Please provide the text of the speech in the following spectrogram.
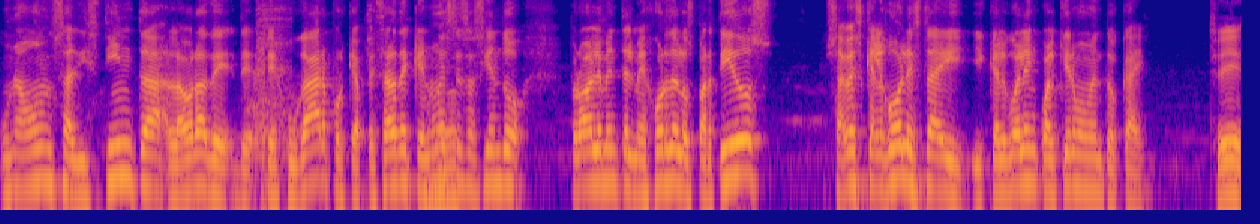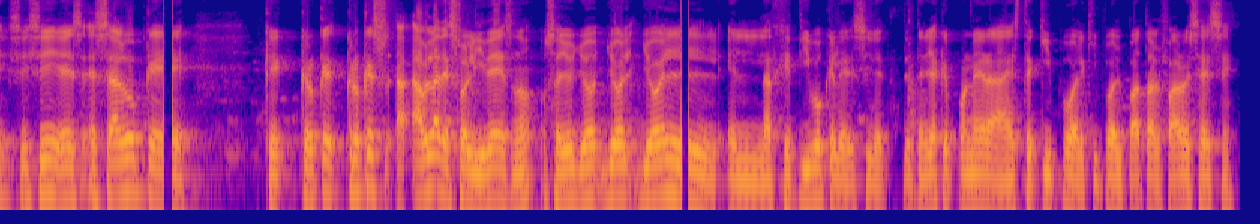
una onza distinta a la hora de, jugar, porque a pesar de que no estés haciendo probablemente el mejor de los partidos, sabes que el gol está ahí y que el gol en cualquier momento cae. Sí, sí, sí, es, es algo que, que, creo que creo que es, habla de solidez, ¿no? O sea, yo, yo, yo, yo el, el adjetivo que le, le, tendría que poner a este equipo, al equipo del Pato Alfaro, es ese.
